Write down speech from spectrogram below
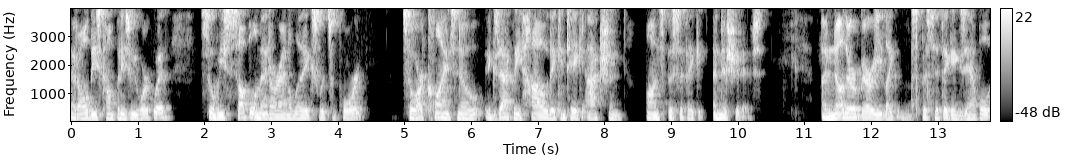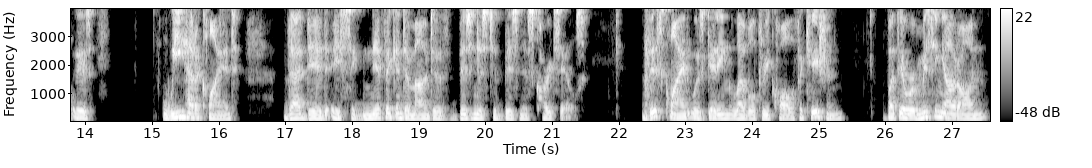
at all these companies we work with. So we supplement our analytics with support so our clients know exactly how they can take action on specific initiatives. Another very like specific example is we had a client that did a significant amount of business to business card sales. This client was getting level three qualification, but they were missing out on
